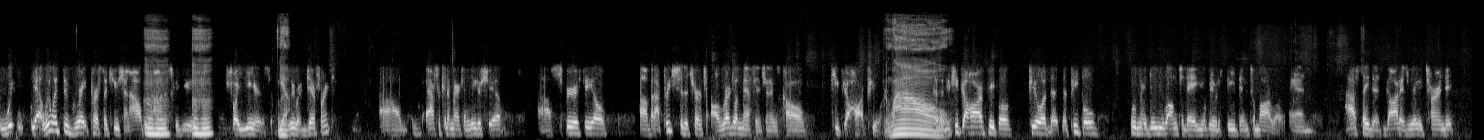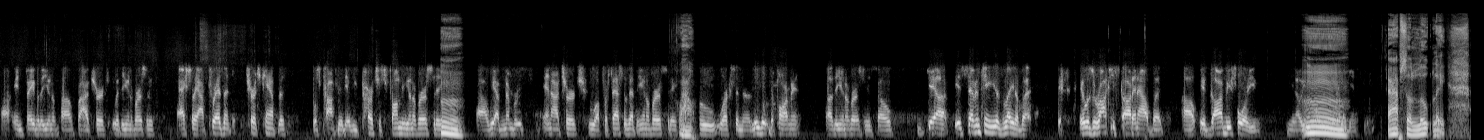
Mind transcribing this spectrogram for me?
We, yeah, we went through great persecution. I'll be Mhm. honest with you Mm-hmm. for years. Yeah. We were different. Uh, African American leadership, uh, spirit filled. Uh, but I preached to the church a regular message, and it was called "Keep Your Heart Pure." Because Wow. if you keep your heart, people pure, the the people who may do you wrong today, you'll be able to feed them tomorrow. And I'll say this: God has really turned it uh, in favor of the uni- uh, our church with the university. Actually, our present church campus was property that we purchased from the university. Mm, Uh, we have members in our church who are professors at the university wow. who works in the legal department of the university. So, yeah, it's 17 years later, but it was rocky starting out. But uh, if God be for you, you know, you Mm. against you. Absolutely.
